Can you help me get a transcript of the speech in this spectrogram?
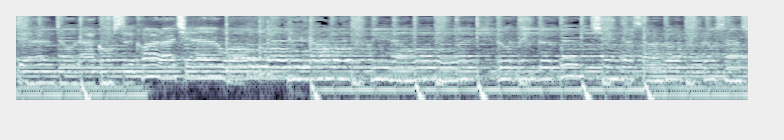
点头，大公司快来签我。你让我，你让我为有你的不前在洒落又闪烁，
